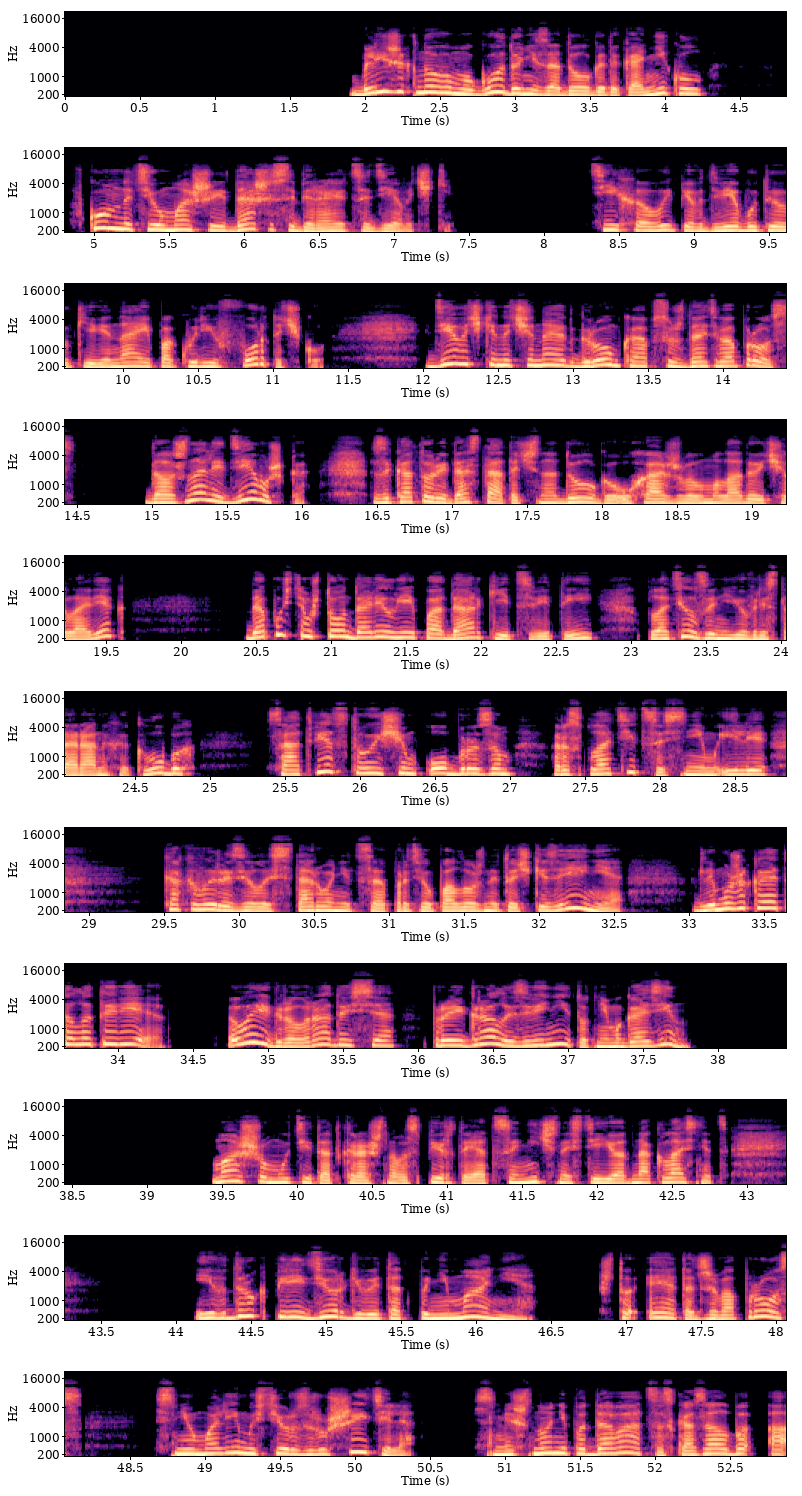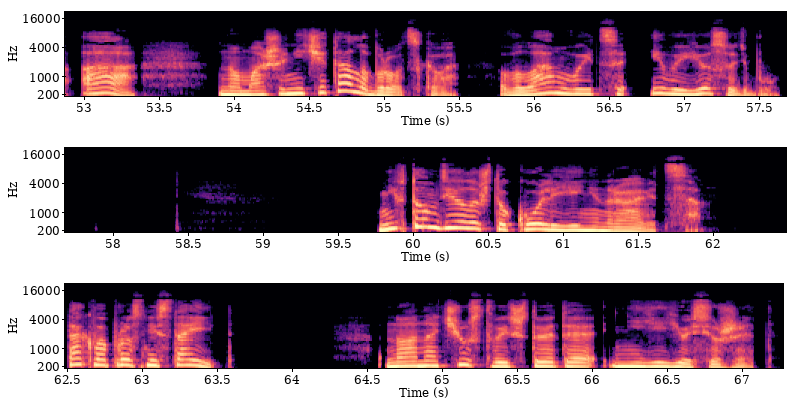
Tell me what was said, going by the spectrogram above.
Ближе к Новому году, незадолго до каникул, в комнате у Маши и Даши собираются девочки. Тихо выпив две бутылки вина и покурив форточку, девочки начинают громко обсуждать вопрос, должна ли девушка, за которой достаточно долго ухаживал молодой человек, Допустим, что он дарил ей подарки и цветы, платил за нее в ресторанах и клубах, соответствующим образом расплатиться с ним или, как выразилась сторонница противоположной точки зрения, для мужика это лотерея. Выиграл — радуйся, проиграл — извини, тут не магазин. Машу мутит от крашеного спирта и от циничности ее одноклассниц, и вдруг передергивает от понимания, что этот же вопрос — с неумолимостью разрушителя. Смешно не поддаваться, сказал бы «а-а», но Маша не читала Бродского, вламывается и в ее судьбу. Не в том дело, что Коля ей не нравится. Так вопрос не стоит. Но она чувствует, что это не ее сюжет.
